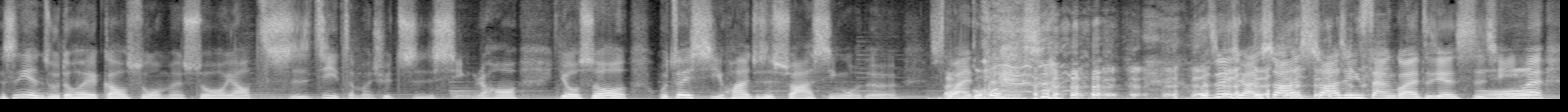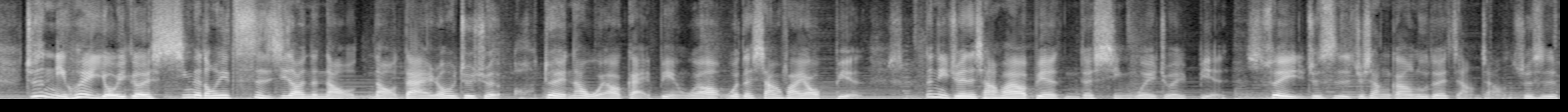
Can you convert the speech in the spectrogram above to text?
可是念祖都会告诉我们说要实际怎么去执行，然后有时候我最喜欢就是刷新我的观，三观。对，我最喜欢刷 刷新三观这件事情，哦。因为就是你会有一个新的东西刺激到你的脑脑袋，然后你就觉得哦，对，那我要改变，我要我的想法要变，那你觉得你的想法要变，你的行为就会变，所以就是就像刚刚陆队长讲，就是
